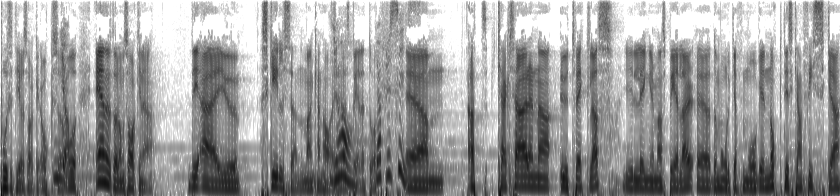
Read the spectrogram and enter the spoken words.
positiva saker också. Ja. Och en av de sakerna, det är ju skillsen man kan ha i det här spelet då. ja precis. Ehm, att karaktärerna utvecklas ju längre man spelar. Eh, de har olika förmågor. Noctis kan fiska.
